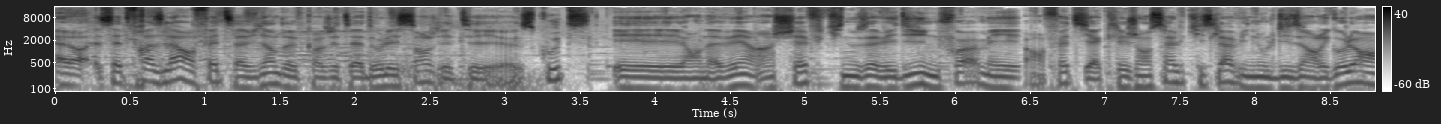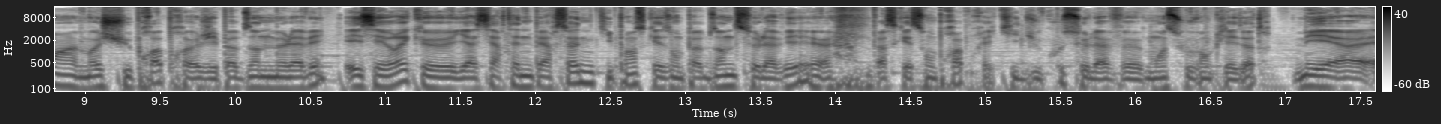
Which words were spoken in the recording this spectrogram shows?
Alors cette phrase-là, en fait, ça vient de quand j'étais adolescent, j'étais euh, scout et on avait un chef qui nous avait dit une fois, mais en fait, il y a que les gens sales qui se lavent. Il nous le disait en rigolant. hein. Moi, je suis propre, j'ai pas besoin de me laver. Et c'est vrai qu'il y a certaines personnes qui pensent qu'elles ont pas besoin de se laver euh, parce qu'elles sont propres et qui du coup se lavent moins souvent que les autres. Mais euh,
